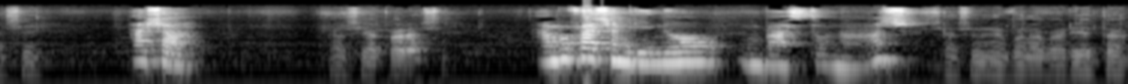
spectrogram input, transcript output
Así, Așa. así ahora sí. Am facem din nou un bastonaj. Se hace de nuevo una varieta.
